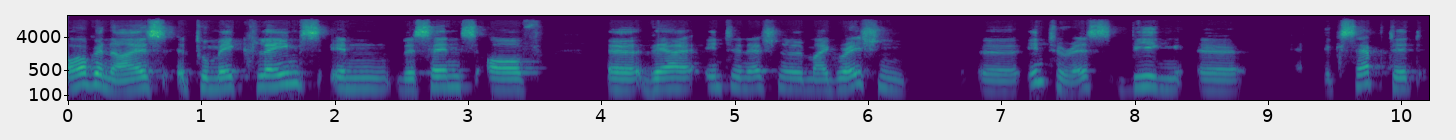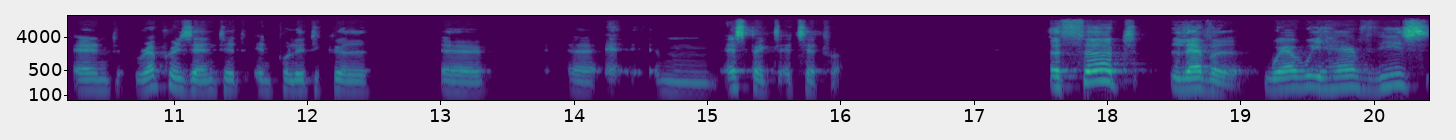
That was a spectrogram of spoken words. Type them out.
organize to make claims in the sense of uh, their international migration uh, interests being uh, accepted and represented in political uh, uh, um, aspects, etc. A third level where we have these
